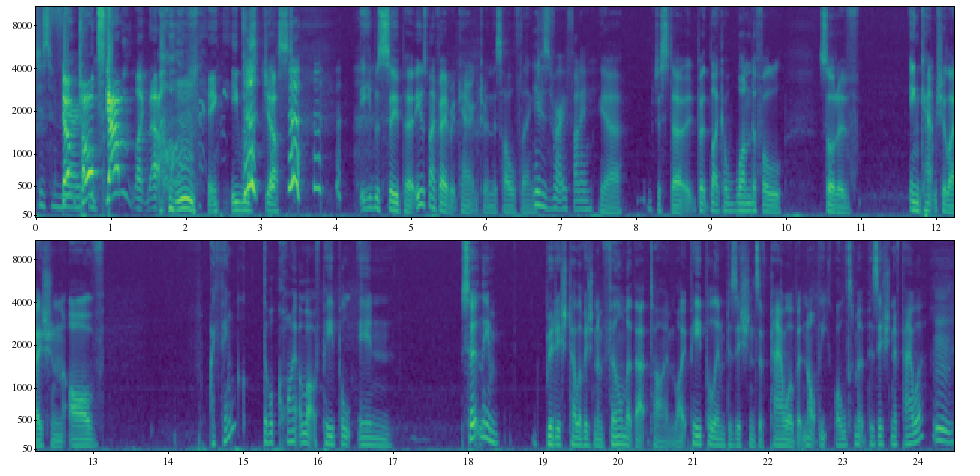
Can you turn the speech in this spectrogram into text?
Just very don't talk scum like that whole thing. He was just, he was super. He was my favorite character in this whole thing. He was very funny. Yeah, just uh, but like a wonderful sort of encapsulation of. I think there were quite a lot of people in, certainly in British television and film at that time, like people in positions of power, but not the ultimate position of power, mm.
